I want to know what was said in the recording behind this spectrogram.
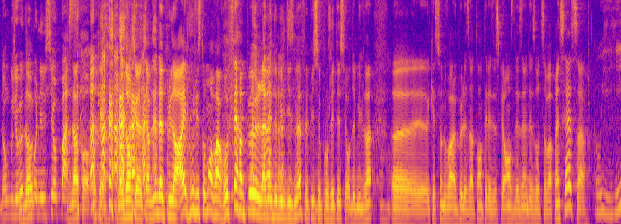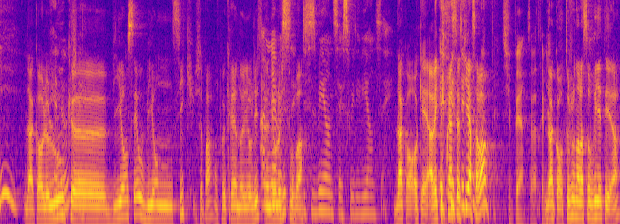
Donc je veux que mon émission passe. D'accord, ok. donc euh, tu as besoin d'être plus Avec vous, justement, on va refaire un peu l'année 2019 et puis se projeter sur 2020. Euh, question de voir un peu les attentes et les espérances des uns et des autres. Ça va, princesse? Oui. D'accord. Le look euh, Beyoncé ou Beyoncé, je sais pas, on peut créer un néologisme, un néologisme ou pas? This is Beyoncé, sweetie Beyoncé. D'accord, ok. Avec princesse Pierre, ça va? Super, ça va très bien. D'accord, toujours dans la sobriété. Hein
